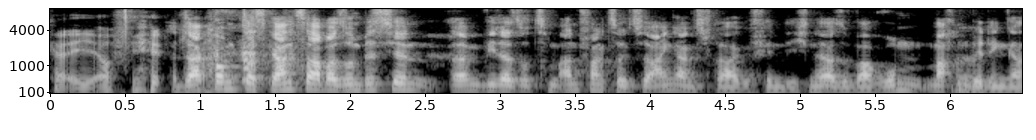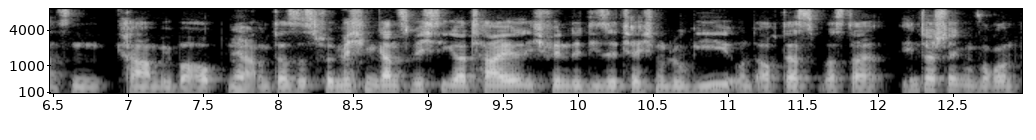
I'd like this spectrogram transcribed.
KI auf jeden Fall. Da kommt das Ganze aber so ein bisschen ähm, wieder so zum Anfang zurück zur Eingangsfrage, finde ich. Ne? Also warum machen Ja. wir den ganzen Kram überhaupt noch? Ja. Und das ist für mich ein ganz wichtiger Teil. Ich finde diese Technologie und auch das, was dahinter steckt und worum,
